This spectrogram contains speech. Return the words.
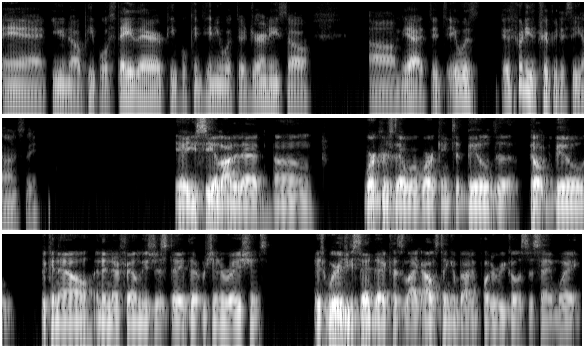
and, you know, people stay there, people continue with their journey. So, um, yeah, it, it, it was, it was pretty trippy to see, honestly. Yeah, you see a lot of that. Um, workers that were working to build the help build the canal, and then their families just stayed there for generations. It's weird you said that because, like, I was thinking about in Puerto Rico, it's the same way.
